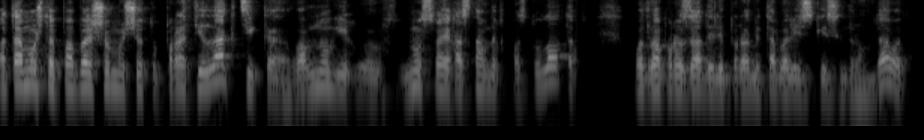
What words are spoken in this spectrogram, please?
Потому что, по большому счету, профилактика во многих, ну, своих основных постулатах, вот вопрос задали про метаболический синдром, да, вот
